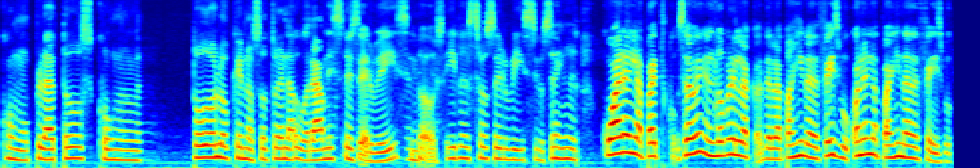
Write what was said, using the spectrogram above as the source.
como platos, como todo lo que nosotros elaboramos servicios. y nuestros servicios. ¿Cuál es la página? ¿Saben el nombre de la, de la página de Facebook? ¿Cuál es la página de Facebook?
